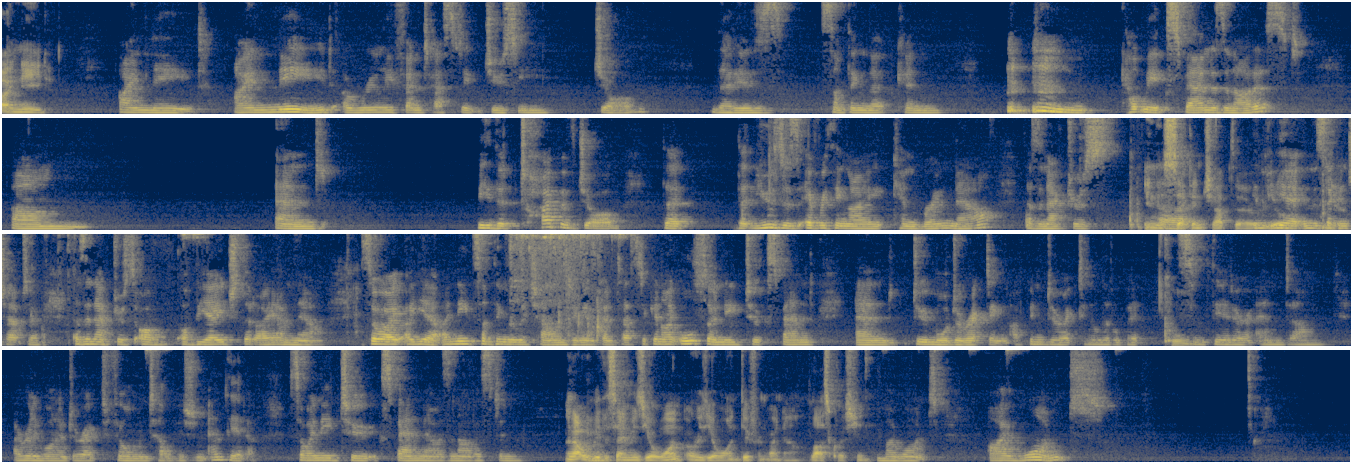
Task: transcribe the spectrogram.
I need. I need. I need a really fantastic, juicy job that is something that can help me expand as an artist um, and be the type of job that that uses everything I can bring now as an actress In the Uh, second chapter. in, yeah, in the second chapter, as an actress of, of the age that I am now. So I, I yeah, I need something really challenging and fantastic, and I also need to expand and do more directing. I've been directing a little bit, Cool. some theatre, and um, I really want to direct film and television and theatre. So I need to expand now as an artist and And that would be the same as your want, or is your want different right now? Last question. my want. I want.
